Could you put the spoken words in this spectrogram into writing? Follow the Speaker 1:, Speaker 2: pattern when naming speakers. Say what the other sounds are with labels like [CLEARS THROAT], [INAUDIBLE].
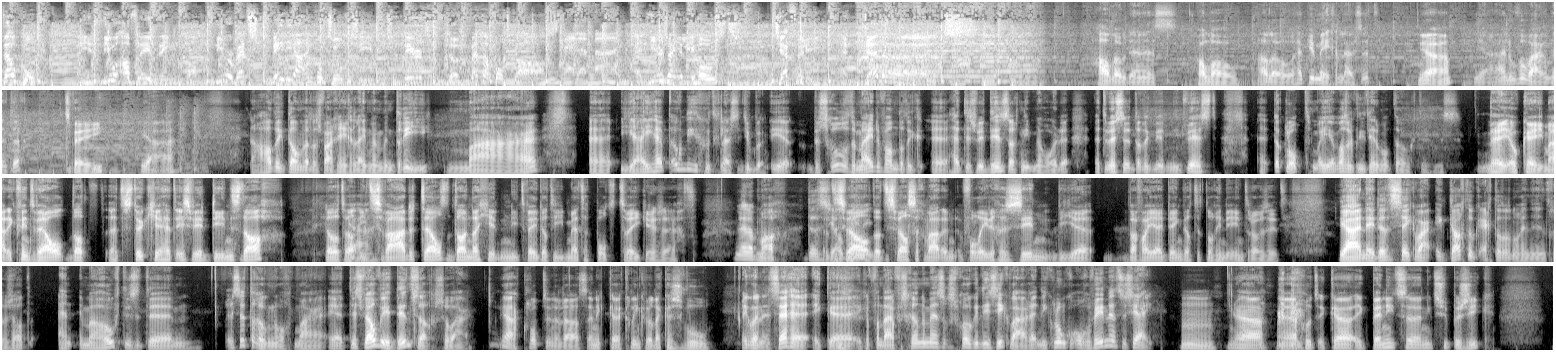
Speaker 1: Welkom bij een nieuwe aflevering van Nieuwerwets Media en Consultancy presenteert de Meta Podcast. En hier zijn jullie hosts Jeffrey en Dennis.
Speaker 2: Hallo Dennis.
Speaker 3: Hallo.
Speaker 2: Hallo, heb je meegeluisterd?
Speaker 3: Ja,
Speaker 2: Ja, en hoeveel waren het er?
Speaker 3: twee.
Speaker 2: Ja. Nou had ik dan weliswaar geen gelijk met mijn drie, maar eh, jij hebt ook niet goed geluisterd. Je, be- je beschuldigde mij ervan dat ik eh, het is weer dinsdag niet meer hoorde. Het tenminste, dat ik dit niet wist. Eh, dat klopt, maar jij was ook niet helemaal op de hoogte. Dus.
Speaker 3: Nee, oké, maar ik vind wel dat het stukje het is weer dinsdag, dat het wel
Speaker 2: Ja.
Speaker 3: iets zwaarder telt dan dat je niet weet dat hij Metapod twee keer zegt.
Speaker 2: Ja, dat mag. Dat is,
Speaker 3: Dat is, wel,
Speaker 2: mening.
Speaker 3: dat is wel zeg maar een volledige zin die je, waarvan jij denkt dat het nog in de intro zit.
Speaker 2: Ja, nee, dat is zeker waar. Ik dacht ook echt dat het nog in de intro zat. En in mijn hoofd is het, ehm, is het er ook nog. Maar ja, het is wel weer dinsdag, zowaar.
Speaker 3: Ja, klopt inderdaad. En ik eh, klink wel lekker zwoel.
Speaker 2: Ik wou net zeggen, ik, eh, ik heb vandaag verschillende mensen gesproken die ziek waren. En die klonken ongeveer net als jij.
Speaker 3: Hmm, ja, nou ja, goed. Ik, eh, ik ben niet, niet super ziek.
